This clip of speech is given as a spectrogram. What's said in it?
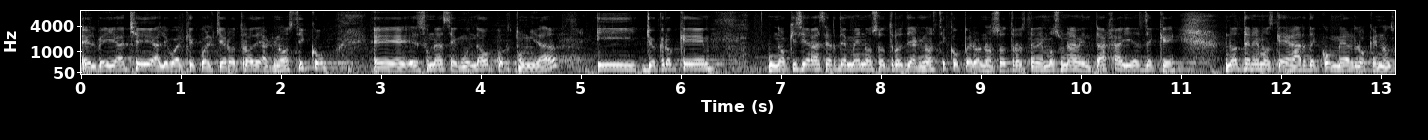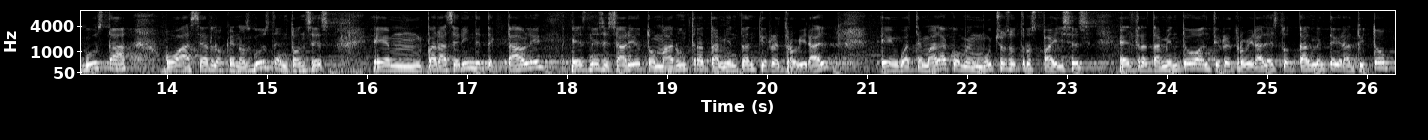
el VIH, al igual que cualquier otro diagnóstico, eh, es una segunda oportunidad y yo creo que no quisiera hacer de menos otros diagnósticos, pero nosotros tenemos una ventaja y es de que no tenemos que dejar de comer lo que nos gusta o hacer lo que nos gusta. Entonces, em, para ser indetectable es necesario tomar un tratamiento antirretroviral. En Guatemala, como en muchos otros países, el tratamiento antirretroviral es totalmente gratuito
